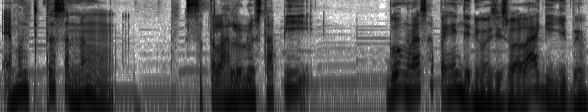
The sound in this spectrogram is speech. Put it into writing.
Emang kita seneng setelah lulus tapi gue ngerasa pengen jadi mahasiswa lagi gitu.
